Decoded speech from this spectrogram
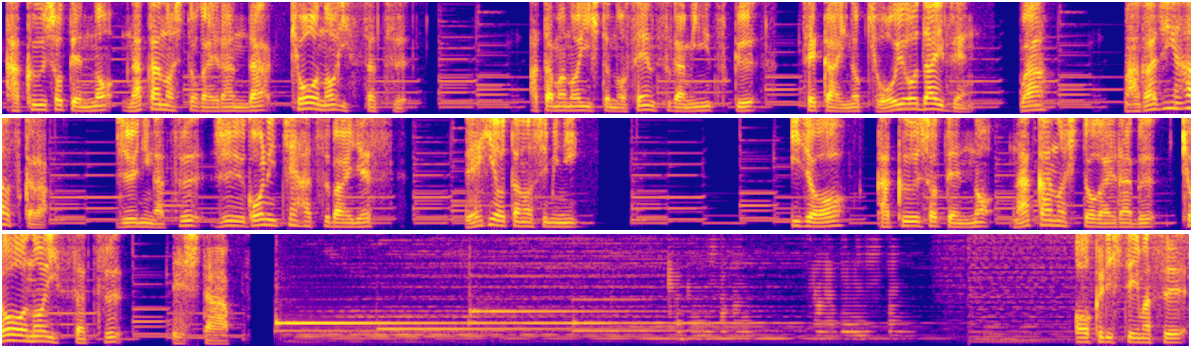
架空書店の中の人が選んだ今日の一冊。頭のいい人のセンスが身につく世界の教養大全はマガジンハウスから12月15日発売です。ぜひお楽しみに。以上架空書店の中の人が選ぶ今日の一冊でした。お送りしています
